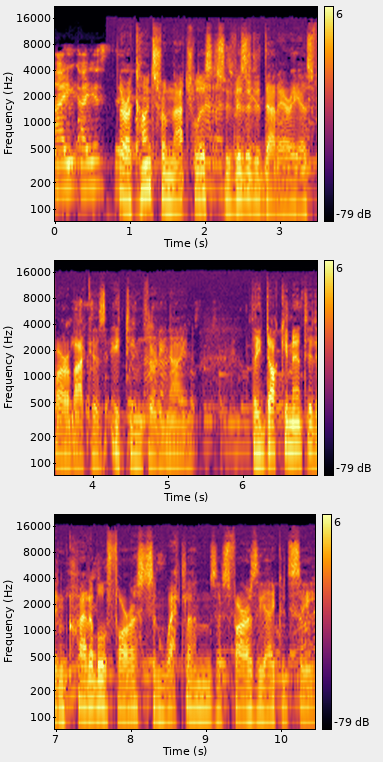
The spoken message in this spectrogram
There are accounts from naturalists who visited that area as far back as 1839. They documented incredible forests and wetlands as far as the eye could see.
